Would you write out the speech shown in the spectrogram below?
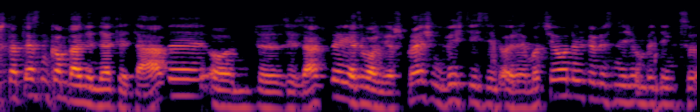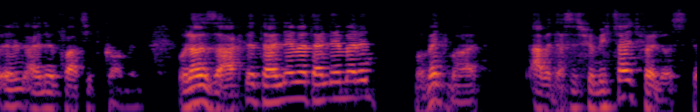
stattdessen kommt eine nette Dame und äh, sie sagt mir, jetzt wollen wir sprechen, wichtig sind eure Emotionen, wir müssen nicht unbedingt zu irgendeinem Fazit kommen. Und dann sagt der Teilnehmer, Teilnehmerin, Moment mal, aber das ist für mich Zeitverlust.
